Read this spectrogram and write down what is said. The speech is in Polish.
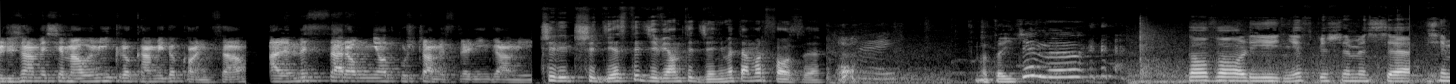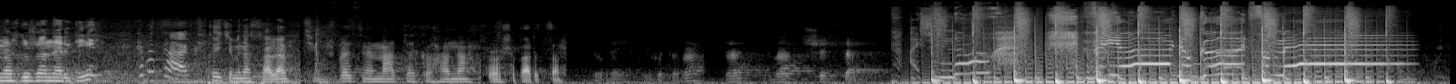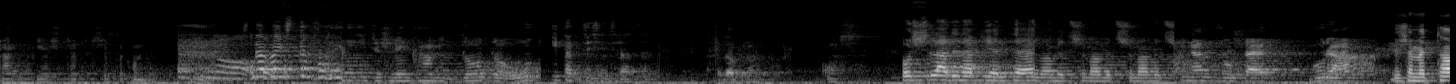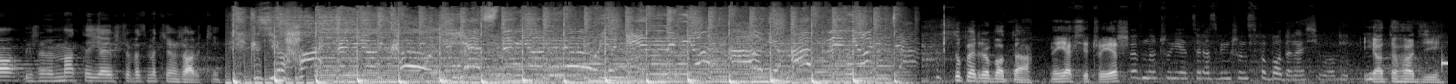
Zbliżamy się małymi krokami do końca, ale my z Sarą nie odpuszczamy z treningami. Czyli 39 dzień metamorfozy. Hej. No to idziemy. Powoli, nie spieszymy się. Dzisiaj masz dużo energii? Chyba tak. To idziemy na salę. Ci już wezmę matę, kochana. Proszę bardzo. Dobra, jesteś gotowa? Raz, dwa, trzy, start. I should know No. Wstawaj! Idziesz rękami do dołu i tak 10 razy. To dobrze. Osiem. Poślady napięte. Trzymamy, trzymamy, trzymamy. Spinasz brzuszek. Góra. Bierzemy to, bierzemy matę, ja jeszcze wezmę ciężarki. No. Super robota. No i jak się czujesz? Na pewno czuję coraz większą swobodę na siłowni. I o to chodzi.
